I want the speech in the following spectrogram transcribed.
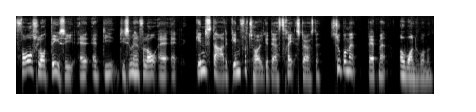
foreslår DC, at, at de, de simpelthen får lov at, at genstarte, genfortolke deres tre største. Superman, Batman og Wonder Woman.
